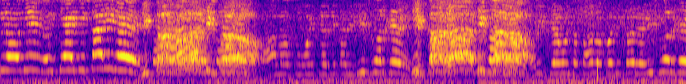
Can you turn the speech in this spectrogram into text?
ವಿರೋಧಿ ವೈದ್ಯಾಧಿಕಾರಿಗೆ ತಾಲೂಕು ವೈದ್ಯಾಧಿಕಾರಿ ಈಶ್ವರ್ಗೆ ಧಿಕ್ಕಾರ ವಿದ್ಯಾವಂತ ತಾಲೂಕು ಅಧಿಕಾರಿ ಈಶ್ವರ್ಗೆ.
